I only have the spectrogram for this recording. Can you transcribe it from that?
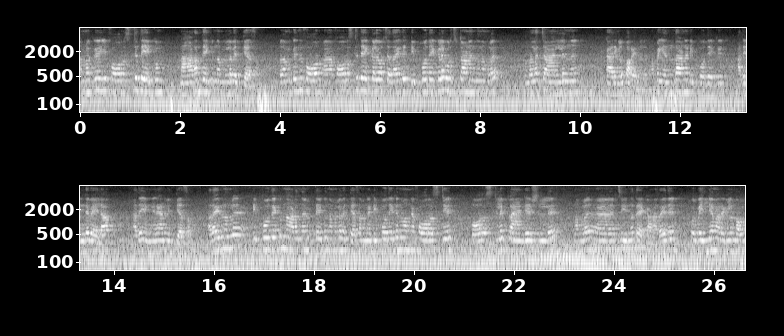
നമുക്ക് ഈ ഫോറസ്റ്റ് തേക്കും നാടൻ തേക്കും തമ്മിലുള്ള വ്യത്യാസം. അപ്പോൾ നമുക്ക് ഇന്ന് ഫോർ ഫോറസ്റ്റ് തേക്കുകളെ കുറിച്ച് അതായത് ഡിപ്പോ തേക്കുകളെ കുറിച്ചിട്ടാണ് ഇന്ന് നമ്മൾ നമ്മളുടെ ചാനലിൽ നിന്ന് കാര്യങ്ങൾ പറയുന്നത്. അപ്പൊ എന്താണ് ഡിപ്പോത്തേക്ക്? അതിന്റെ വില അത് എങ്ങനെയാണ് വ്യത്യാസം? അതായത് നമ്മൾ ഡിപ്പോത്തേക്കും നാടൻ തേക്കും തമ്മിലുള്ള വ്യത്യാസം പറഞ്ഞാൽ ഡിപ്പോത്തേക്ക് എന്ന് പറഞ്ഞാൽ ഫോറസ്റ്റ് ഫോറസ്റ്റിലെ പ്ലാന്റേഷനിൽ നമ്മൾ ചെയ്യുന്ന തേക്കാണ്. അതായത് ഇപ്പോൾ വലിയ മരങ്ങളുണ്ടാവും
